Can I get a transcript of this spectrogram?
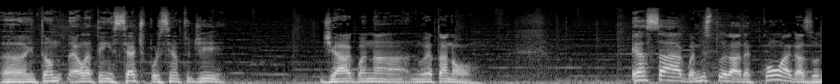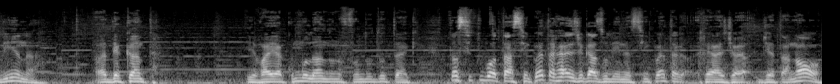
Ah, então, ela tem 7% de, de água na- no etanol. Essa água misturada com a gasolina, ela decanta e vai acumulando no fundo do tanque. Então, se tu botar 50 reais de gasolina e 50 reais de, de etanol,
